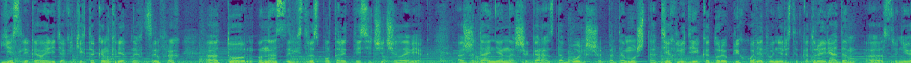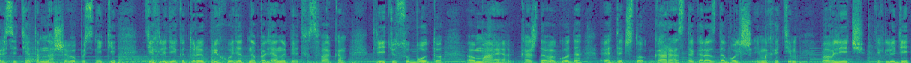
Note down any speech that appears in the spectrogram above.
Если говорить о каких-то конкретных цифрах, э, то у нас зарегистрировалось полторы тысячи человек. Ожидания наши гораздо больше, потому что тех людей, которые приходят в университет, которые рядом э, с университетом, наши выпускники, тех людей, которые приходят на поляну перед физфаком третью субботу э, мая каждого года, это число гораздо-гораздо больше. И мы хотим вовлечь этих людей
